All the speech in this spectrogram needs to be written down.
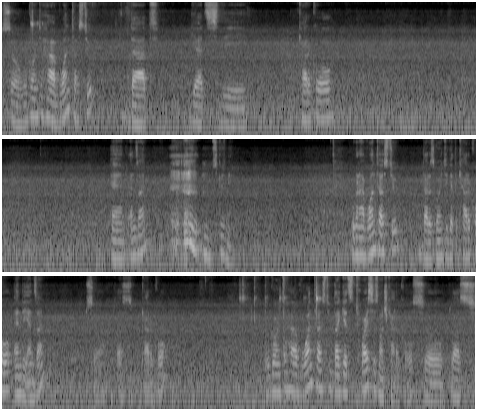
so we're going to have one test tube that gets the catechol and enzyme. Excuse me. We're going to have one test tube that is going to get the catechol and the enzyme. So plus catechol. We're going to have one test tube that gets twice as much catechol, so plus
